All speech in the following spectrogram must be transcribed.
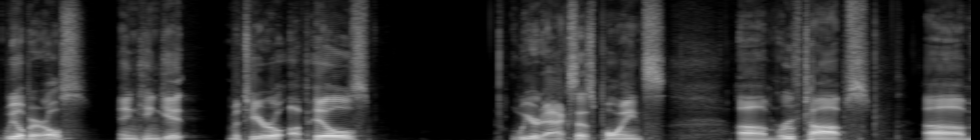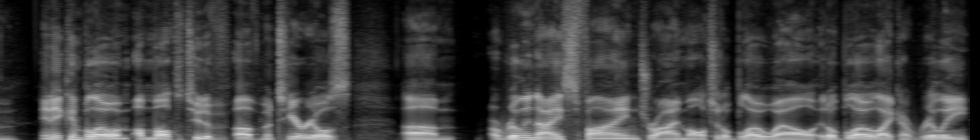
wheelbarrows and can get material up hills weird access points um, rooftops um, and it can blow a, a multitude of, of materials. Um, a really nice fine dry mulch it'll blow well. It'll blow like a really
